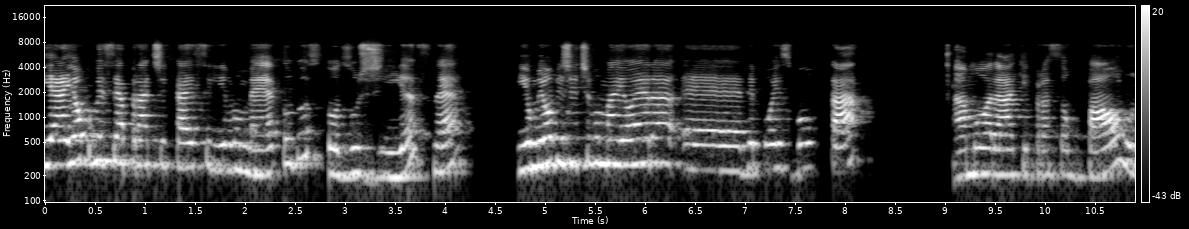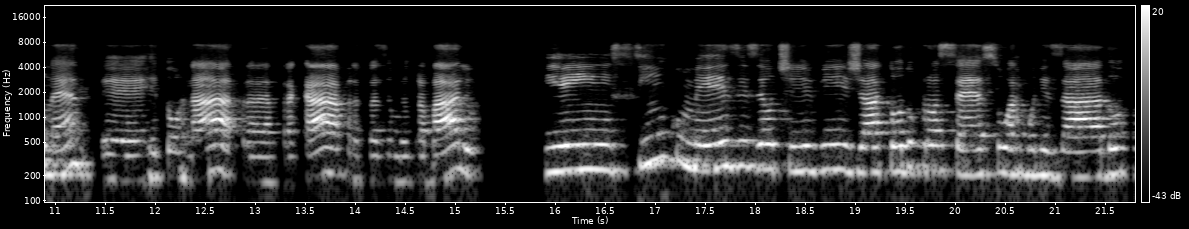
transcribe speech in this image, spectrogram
E aí eu comecei a praticar esse livro Métodos todos os dias, né? E o meu objetivo maior era é, depois voltar a morar aqui para São Paulo, né? É, retornar para cá para trazer o meu trabalho. E em cinco meses eu tive já todo o processo harmonizado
